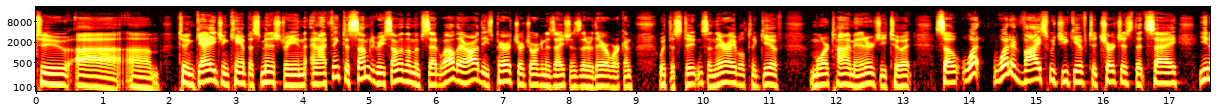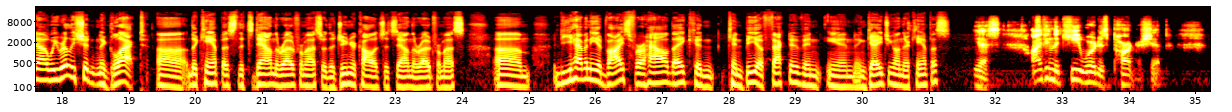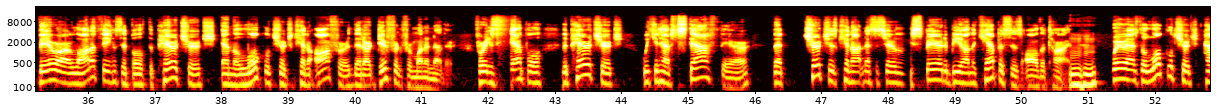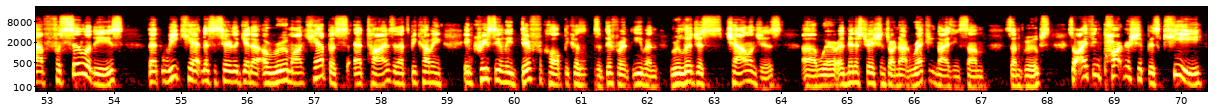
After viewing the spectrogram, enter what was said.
to uh, um, to engage in campus ministry, and and I think to some degree, some of them have said, well, there are these parachurch organizations that are there working with the students, and they're able to give more time and energy to it. So, what what advice would you give to churches that say, you know, we really shouldn't neglect uh, the campus that's down the road from us or the junior college that's down the road from us? Um, do you have any advice for how they can can be effective in in engaging on their campus? Yes, I think the key word is partnership there are a lot of things that both the parachurch and the local church can offer that are different from one another. For example, the parachurch, we can have staff there that churches cannot necessarily spare to be on the campuses all the time. Mm-hmm. Whereas the local church have facilities that we can't necessarily get a, a, room on campus at times, and that's becoming increasingly difficult because of different, even religious challenges uh, where administrations are not recognizing some some groups. So I think partnership is key,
